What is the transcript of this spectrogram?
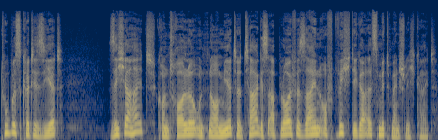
Tubes kritisiert, Sicherheit, Kontrolle und normierte Tagesabläufe seien oft wichtiger als Mitmenschlichkeit.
